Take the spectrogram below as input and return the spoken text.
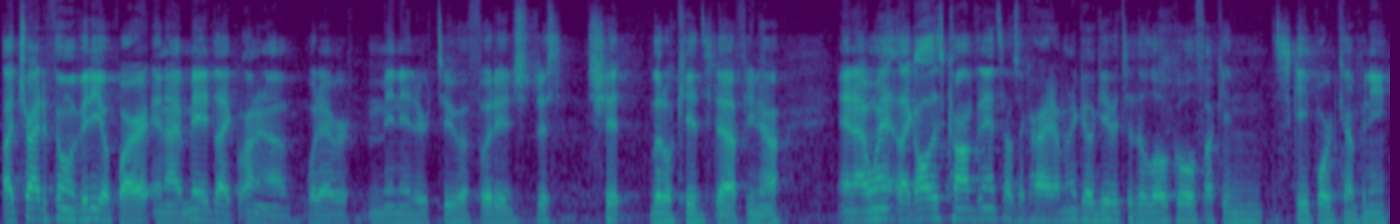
I tried to film a video part and I made like, I don't know, whatever, minute or two of footage, just shit little kid stuff, you know? And I went like all this confidence. I was like, all right, I'm gonna go give it to the local fucking skateboard company.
